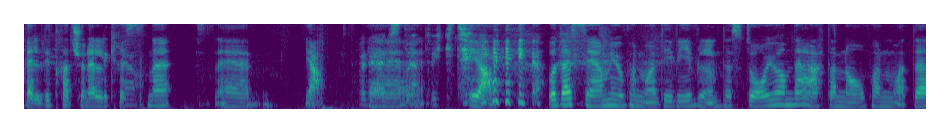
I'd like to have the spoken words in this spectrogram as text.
veldig tradisjonelle kristne eh, ja. Og det er Eh, ekstremt viktig. Ja. Og det ser vi jo på en måte i Bibelen. Det står jo om det at når på en måte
